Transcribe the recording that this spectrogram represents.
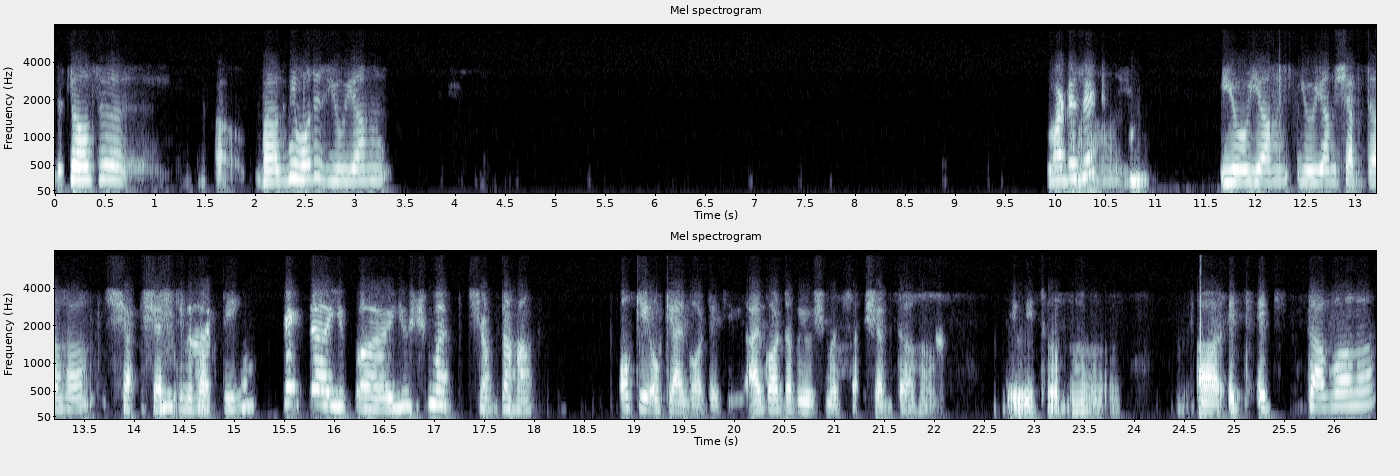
this is also uh, Bhagni, what is Yuyam? What is it? Uh, Yuyam, Yuyam Shabdaha, Shashti Vibhakti. Check the uh, Yushmat Shabdaha. Okay, okay, I got it. I got the Yushmat Shabdaha. Devi Twabha. Uh, it's, it's Tavaha.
